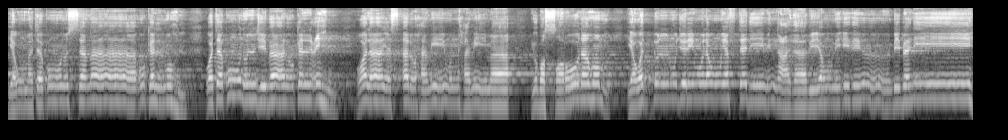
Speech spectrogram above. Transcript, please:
يوم تكون السماء كالمهل وتكون الجبال كالعهن ولا يسأل حميم حميما يبصرونهم يود المجرم لو يفتدي من عذاب يومئذ ببنيه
